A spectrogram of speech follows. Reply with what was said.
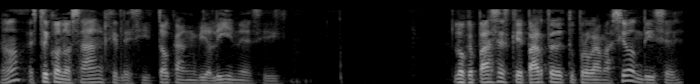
¿No? Estoy con los ángeles y tocan violines y lo que pasa es que parte de tu programación dice,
